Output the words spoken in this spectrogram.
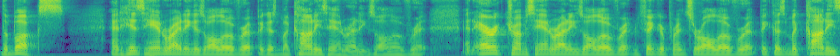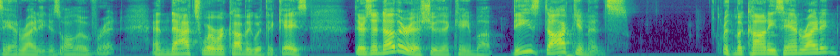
the books. And his handwriting is all over it because McConney's handwriting is all over it. And Eric Trump's handwriting is all over it. And fingerprints are all over it because McConney's handwriting is all over it. And that's where we're coming with the case. There's another issue that came up. These documents with McConney's handwriting,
